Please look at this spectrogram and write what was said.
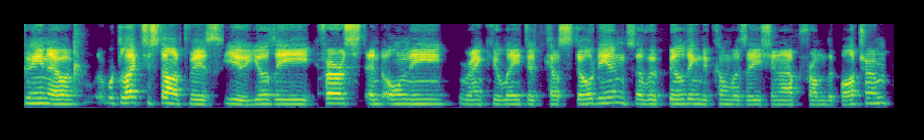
Tuhina, I would like to start with you. You're the first and only regulated custodian. So we're building the conversation up from the bottom.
